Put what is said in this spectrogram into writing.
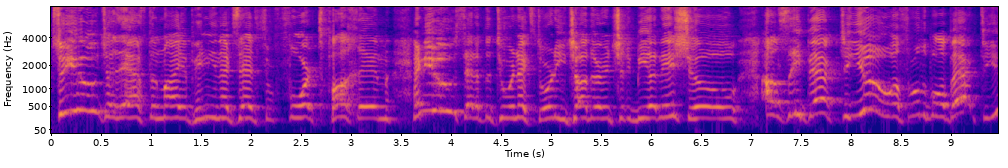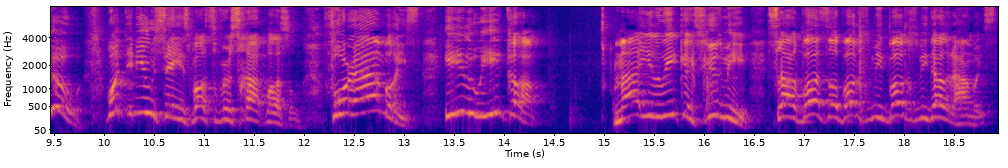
So you just asked in my opinion that said four tfachim, and you said if the two are next door to each other, it should be an issue. I'll say back to you. I'll throw the ball back to you. What did you say is possible for schach basel? Four amos. Ilu ikam. Ma Yiluika, excuse me, Srach Basel, Bachs mi, Bachs mi, Dalit Hamois.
